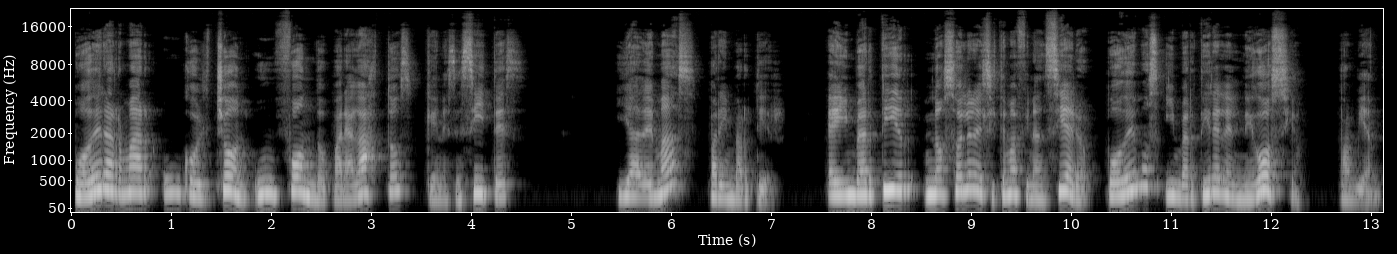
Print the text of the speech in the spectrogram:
Poder armar un colchón, un fondo para gastos que necesites y además para invertir. E invertir no solo en el sistema financiero, podemos invertir en el negocio también,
